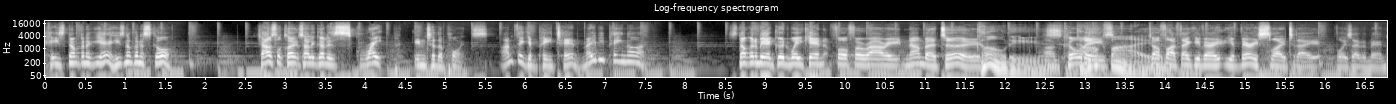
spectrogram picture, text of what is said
he's not going to, yeah, he's not going to score. Charles Leclerc's only got his scrape into the points. I'm thinking P10, maybe P9. It's not going to be a good weekend for Ferrari. Number two. Cody's On Cody's top five. Top five. Thank you very. You're very slow today, voiceover man.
